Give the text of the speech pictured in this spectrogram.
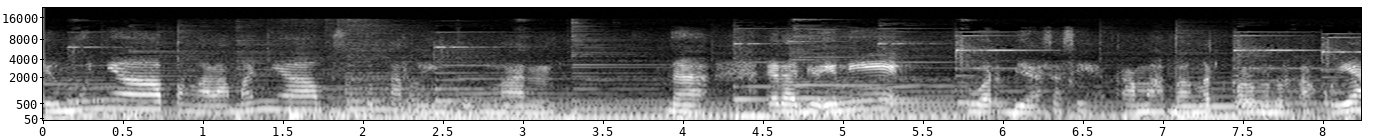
ilmunya, pengalamannya seputar lingkungan. Nah, Dek Ragil ini luar biasa sih, ramah banget kalau menurut aku ya.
